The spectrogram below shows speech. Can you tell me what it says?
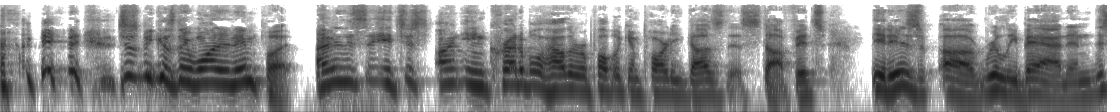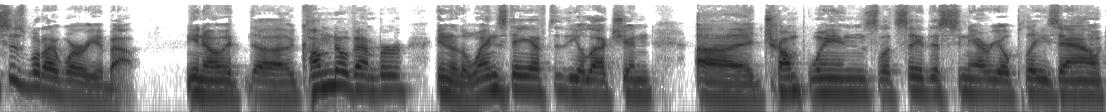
just because they wanted input. I mean, this, it's just un- incredible how the Republican Party does this stuff. It's, it is uh, really bad. And this is what I worry about. You know, it, uh, come November, you know, the Wednesday after the election, uh, Trump wins. Let's say this scenario plays out.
